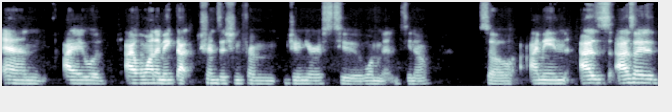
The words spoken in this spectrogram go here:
And I would I want to make that transition from juniors to women's, you know. So I mean, as as I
